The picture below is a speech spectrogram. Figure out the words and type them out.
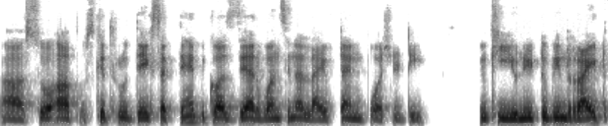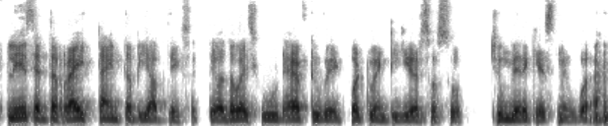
so आप उसके थ्रू देख सकते हैं because they are once in a lifetime opportunity क्योंकि you need to be in right place at the right time तभी आप देख सकते हो। Otherwise you would have to wait for twenty years और सो जो मेरे केस में हुआ।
